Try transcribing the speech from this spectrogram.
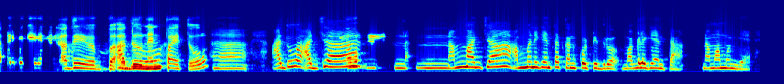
ಅದ್ರ ಬಗ್ಗೆ ಅದೇ ಅದು ನೆನ್ಪಾಯ್ತು. ಅದು ಅಜ್ಜ ನಮ್ಮ ಅಜ್ಜ ಅಮ್ಮನಿಗೆ ಅಂತ ತಂದ್ಕೊಟ್ಟಿದ್ರು ಮಗಳಿಗೆ ಅಂತ. ನಮ್ಮಮ್ಮಂಗೆ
